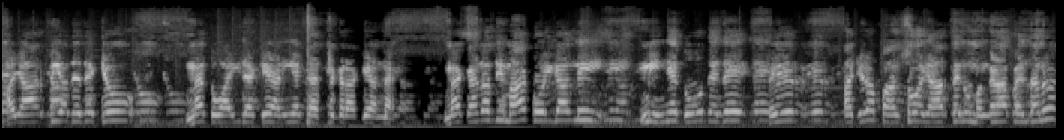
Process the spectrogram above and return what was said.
1000 ਰੁਪਿਆ ਦੇ ਦੇ, ਕਿਉਂ? ਮੈਂ ਦਵਾਈ ਲੈ ਕੇ ਆਣੀ ਹੈ ਟੈਸਟ ਕਰਾ ਕੇ ਆਣਾ ਮੈਂ ਕਹਿੰਦਾ ਸੀ, ਮਾਂ, ਕੋਈ ਗੱਲ ਨਹੀਂ, ਮਹੀਨੇ ਦੋ ਦੇ ਦੇ, ਫੇਰ ਆ ਜਿਹੜਾ 500 ਹਜ਼ਾਰ ਤੈਨੂੰ ਮੰਗਣਾ ਪੈਂਦਾ ਨਾ,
